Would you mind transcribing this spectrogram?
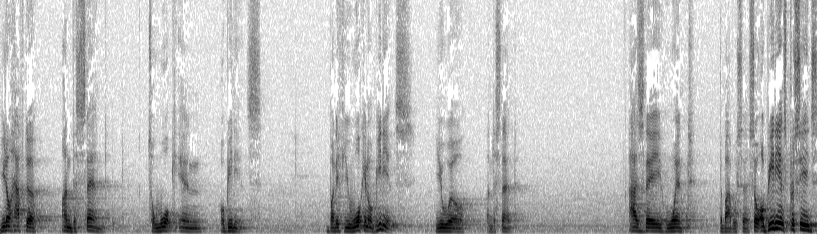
You don't have to understand to walk in obedience. But if you walk in obedience, you will understand. As they went, the Bible says. So obedience precedes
